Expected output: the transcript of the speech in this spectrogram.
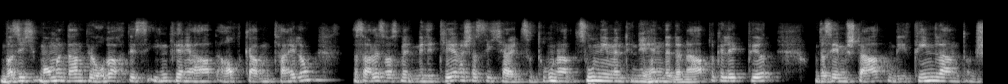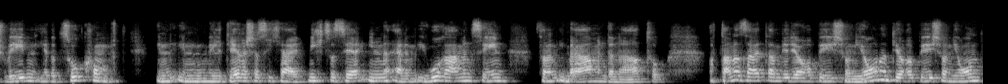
Und was ich momentan beobachte, ist irgendwie eine Art Aufgabenteilung, dass alles, was mit militärischer Sicherheit zu tun hat, zunehmend in die Hände der NATO gelegt wird und dass eben Staaten wie Finnland und Schweden ihre Zukunft in, in militärischer Sicherheit nicht so sehr in einem EU-Rahmen sehen, sondern im Rahmen der NATO. Auf der anderen Seite haben wir die Europäische Union und die Europäische Union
